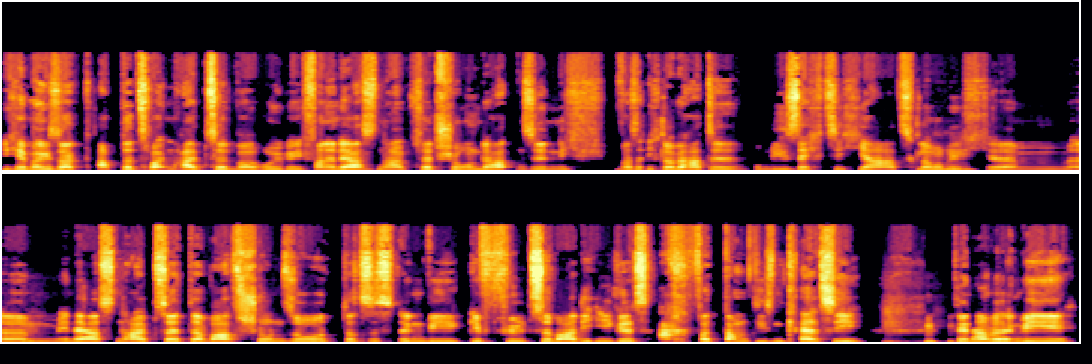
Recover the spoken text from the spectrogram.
Ich hätte mal gesagt, ab der zweiten Halbzeit war er ruhiger. Ich fand in der ersten Halbzeit schon, da hatten sie nicht, was ich glaube, er hatte um die 60 Yards, glaube Mhm. ich, ähm, ähm, Mhm. in der ersten Halbzeit. Da war es schon so, dass es irgendwie gefühlt so war, die Eagles, ach verdammt, diesen Kelsey, den haben wir irgendwie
